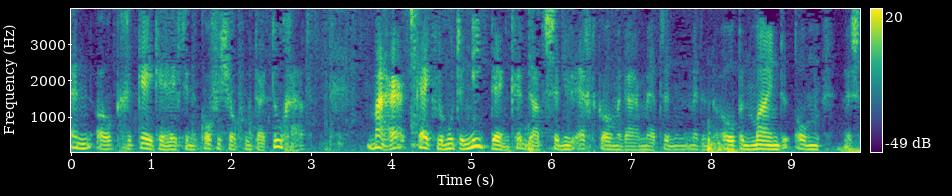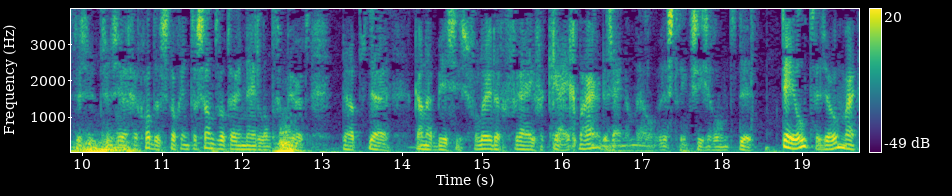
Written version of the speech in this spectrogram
En ook gekeken heeft in de koffieshop hoe het daartoe gaat. Maar, kijk, we moeten niet denken dat ze nu echt komen daar met een, met een open mind om dus te, te zeggen, god, dat is toch interessant wat er in Nederland gebeurt. Dat de cannabis is volledig vrij verkrijgbaar. Er zijn dan wel restricties rond de teelt en zo, maar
